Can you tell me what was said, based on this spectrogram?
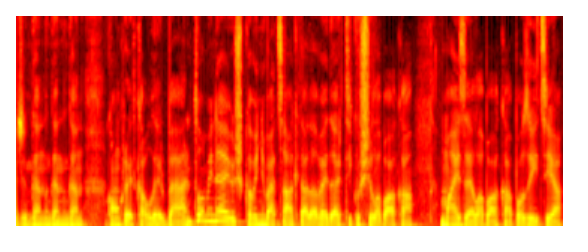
ir gan, gan, gan konkrēti kavalieru bērni to minējuši, ka viņu vecāki tādā veidā ir tikuši labākā maizē, labākā pozīcijā.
